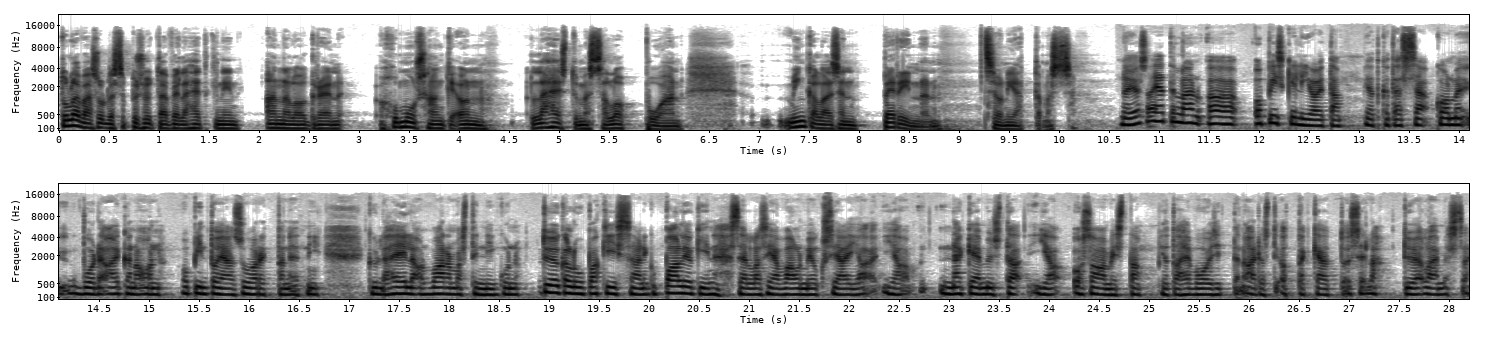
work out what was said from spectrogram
tulevaisuudessa pysytään vielä hetki, niin Anna Logren humushanke on lähestymässä loppuaan. Minkälaisen perinnön se on jättämässä? No jos ajatellaan opiskelijoita, jotka tässä kolmen vuoden aikana on opintojaan suorittaneet, niin kyllä heillä on varmasti niin kuin työkalupakissaan niin kuin paljonkin sellaisia valmiuksia ja, ja näkemystä ja osaamista, jota he voi sitten aidosti ottaa käyttöön siellä työelämässä.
